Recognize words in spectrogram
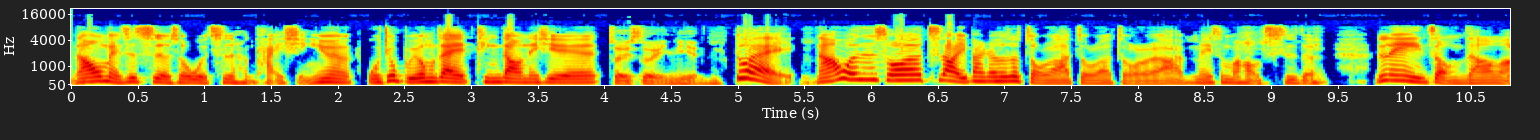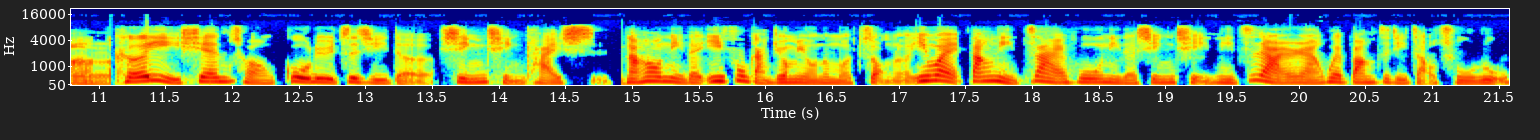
然后我每次吃的时候，我也吃的很开心，因为我就不用再听到那些碎碎念，对，然后或者是说吃到一半就说走了啊，走了啊，走了啊，没什么好吃的 那一种，你知道吗？嗯、可以先从顾虑自己的心情开始，然后你的依附感就没有那么重了，因为当你在乎你的心情，你自然而然会帮自己找出路。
